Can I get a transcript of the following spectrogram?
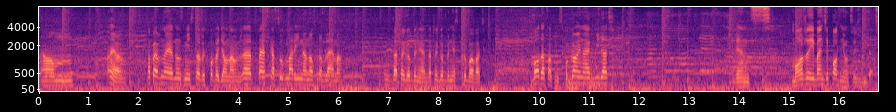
Um, no nie wiem, na pewno jeden z miejscowych powiedział nam, że peska submarina no problema. Więc dlaczego by nie, dlaczego by nie spróbować. Woda całkiem spokojna jak widać. Więc może i będzie pod nią coś widać.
